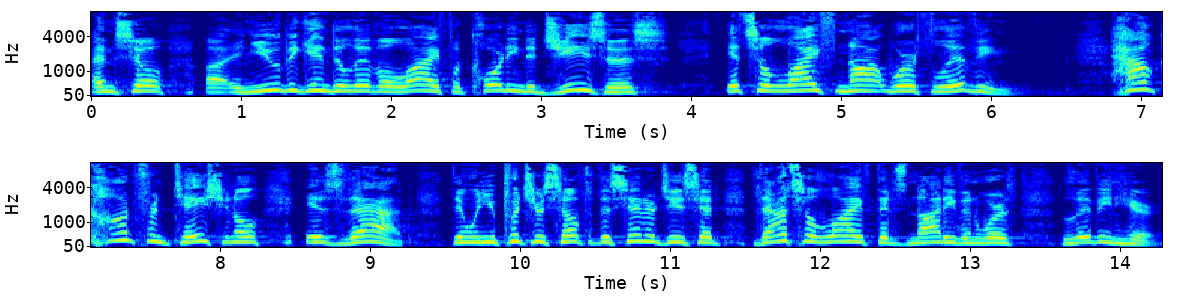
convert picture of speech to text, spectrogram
And so, uh, and you begin to live a life according to Jesus, it's a life not worth living. How confrontational is that? Then when you put yourself at the center, Jesus said, that's a life that's not even worth living here.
